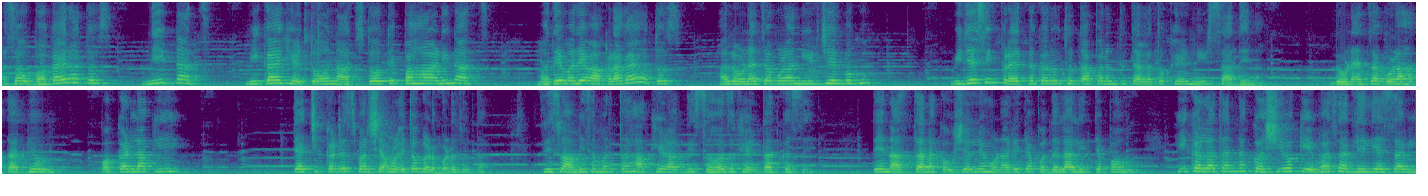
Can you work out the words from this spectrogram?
असा उभा काय राहतोस? नीट नाच. मी काय खेळतो नाचतो ते पहा आणि नाच. मध्ये मध्ये वाकडा काय होतोस? हा लोण्याचा गोळा नीट झेल बघू. विजयसिंग प्रयत्न करत होता परंतु त्याला तो खेळ नीट साधेना. लोण्याचा गोळा हातात घेऊन पकडला की त्या चिकट स्पर्शामुळे तो गडबडत होता. श्री स्वामी समर्थ हा खेळ अगदी सहज खेळतात कसे? ते नाचताना कौशल्य होणारे त्या पदलालित्य पाहून ही कला त्यांना कशी व केव्हा साधलेली असावी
